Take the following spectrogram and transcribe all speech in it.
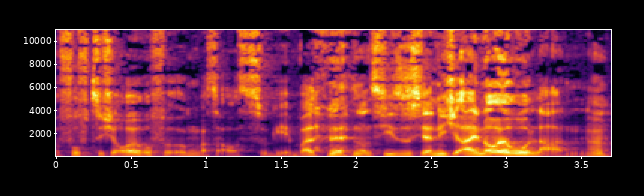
50 Euro für irgendwas auszugeben, weil sonst hieß es ja nicht 1-Euro-Laden. Ne?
